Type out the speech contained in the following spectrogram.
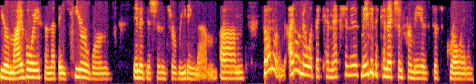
hear my voice and that they hear words in addition to reading them. Um, so I don't I don't know what the connection is. Maybe the connection for me is just growing.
